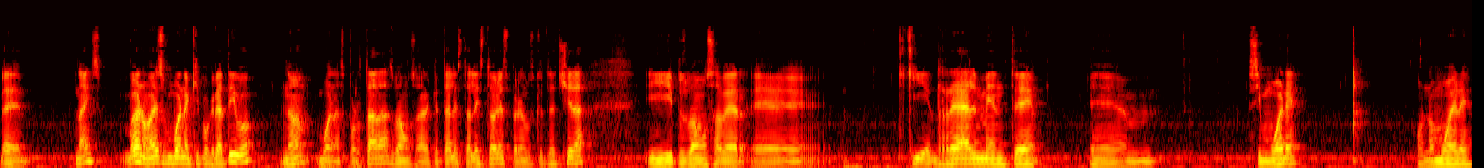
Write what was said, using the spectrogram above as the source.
Eh, nice. Bueno, es un buen equipo creativo, ¿no? Buenas portadas, vamos a ver qué tal está la historia, esperemos que esté chida. Y pues vamos a ver eh, quién realmente, em, si muere o no muere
